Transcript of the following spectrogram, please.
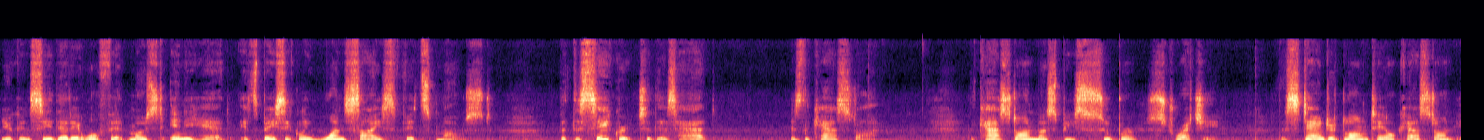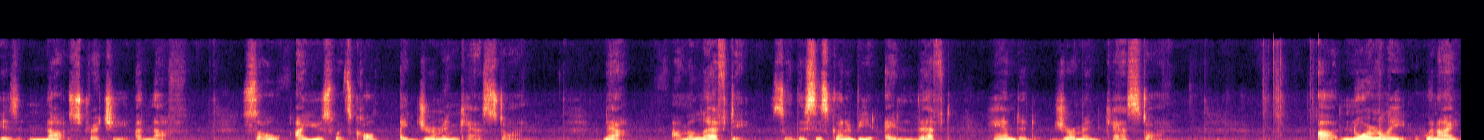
you can see that it will fit most any head. It's basically one size fits most. But the secret to this hat is the cast on. The cast on must be super stretchy. The standard long tail cast on is not stretchy enough. So I use what's called a German cast on. Now, I'm a lefty, so this is going to be a left-handed German cast on. Uh, normally, when I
